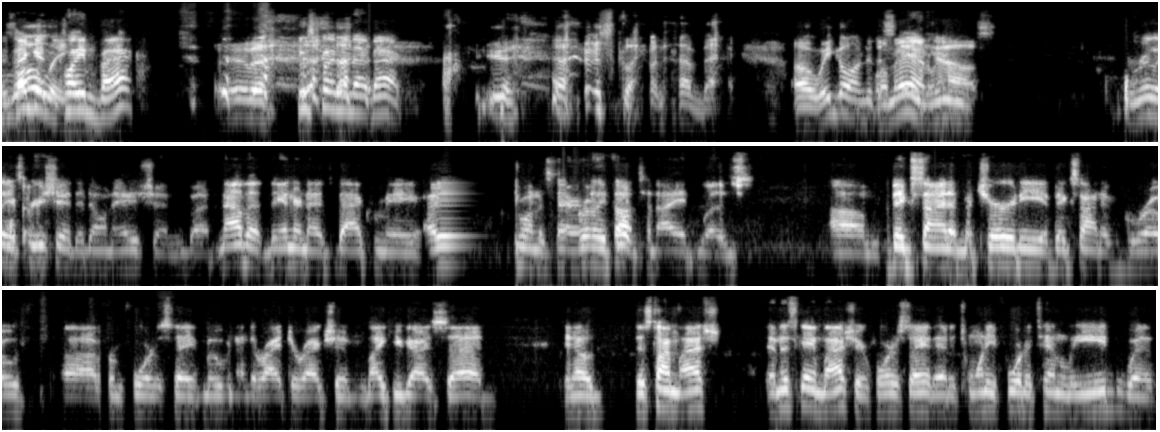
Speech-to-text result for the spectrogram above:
is that getting claimed back? Who's claiming that back? Who's claiming that back? Oh, we going to the well, man, steakhouse. We really appreciate the donation, but now that the internet's back for me, I just want to say I really thought tonight was um, big sign of maturity, a big sign of growth uh, from Florida State moving in the right direction. Like you guys said, you know, this time last in this game last year, Florida State they had a 24 to 10 lead with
